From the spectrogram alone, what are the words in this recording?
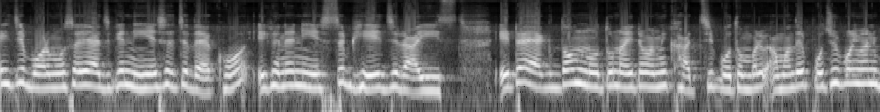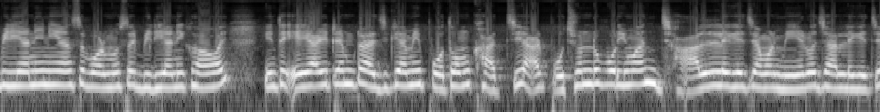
এই যে বরমশাই আজকে নিয়ে এসেছে, দেখো, এখানে নিয়ে এসেছে ভেজ রাইস এটা একদম নতুন আইটেম আমি খাচ্ছি প্রথমবার। আমাদের প্রচুর পরিমাণ বিরিয়ানি নিয়ে আসে বরমশাই, বিরিয়ানি খাওয়া হয়। কিন্তু এই আইটেমটা আজকে আমি প্রথম খাচ্ছি আর প্রচণ্ড পরিমাণ ঝাল লেগেছে, আমার মেয়েরও ঝাল লেগেছে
